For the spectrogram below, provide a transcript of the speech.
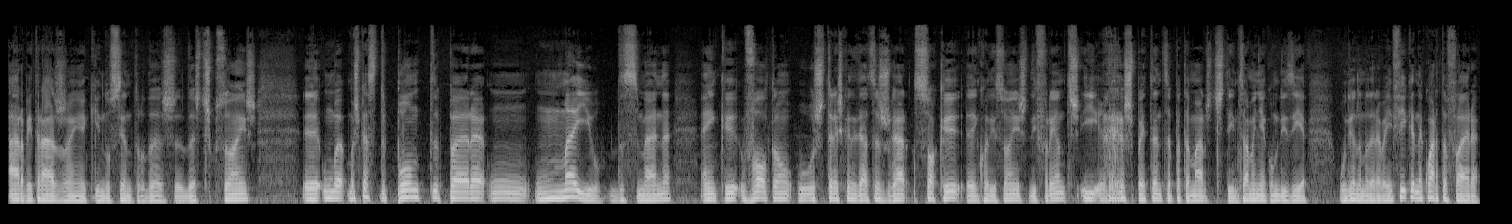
a arbitragem aqui no centro das, das discussões. Uma, uma espécie de ponte para um, um meio de semana em que voltam os três candidatos a jogar, só que em condições diferentes e respeitantes a patamares distintos. Amanhã, como dizia, União da Madeira Benfica. Na quarta-feira,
